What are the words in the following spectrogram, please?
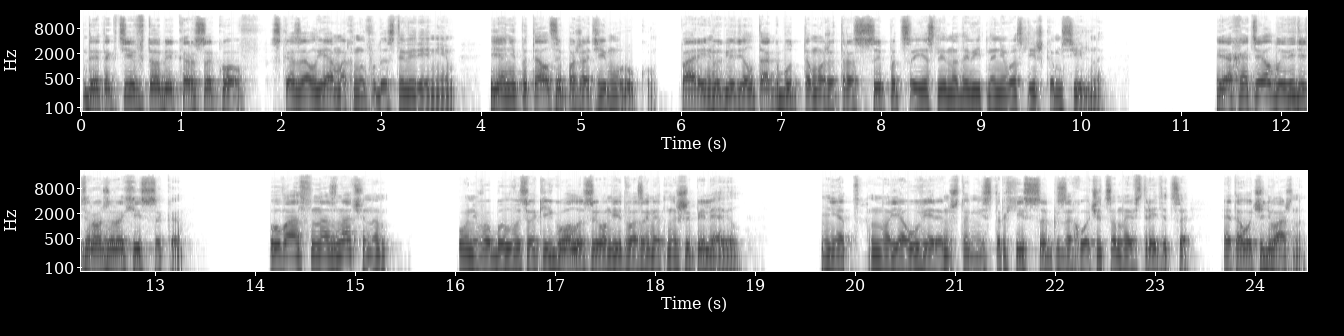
«Детектив Тоби Корсаков», — сказал я, махнув удостоверением. Я не пытался пожать ему руку. Парень выглядел так, будто может рассыпаться, если надавить на него слишком сильно. «Я хотел бы видеть Роджера Хиссека». «У вас в назначенном?» У него был высокий голос, и он едва заметно шепелявил. «Нет, но я уверен, что мистер Хиссок захочет со мной встретиться. Это очень важно».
